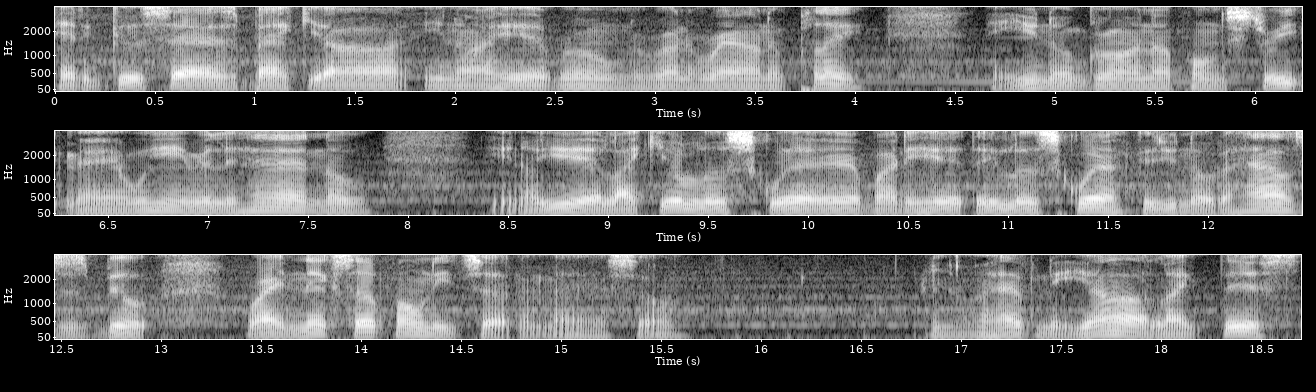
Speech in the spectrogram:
Had a good sized backyard. You know, I had room to run around and play. And you know, growing up on the street, man, we ain't really had no, you know, you had like your little square. Everybody had their little square because you know the houses built right next up on each other, man. So, you know, having a yard like this,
